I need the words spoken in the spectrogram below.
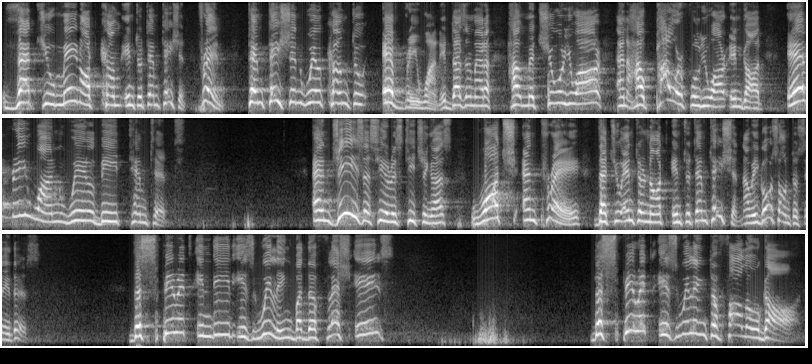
that you may not come into temptation. Friend, temptation will come to everyone. It doesn't matter how mature you are and how powerful you are in God. Everyone will be tempted. And Jesus here is teaching us watch and pray that you enter not into temptation. Now he goes on to say this The spirit indeed is willing, but the flesh is. The spirit is willing to follow God,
